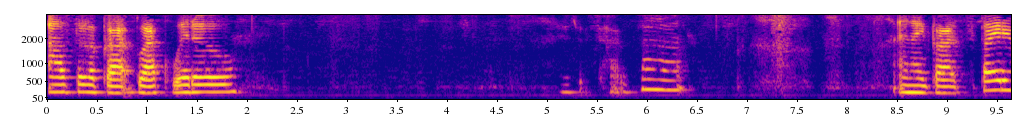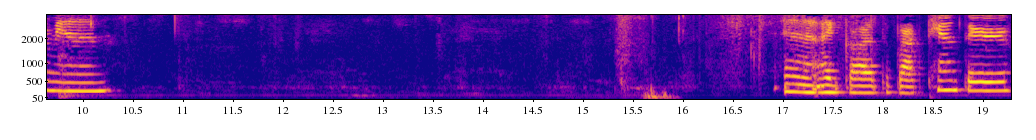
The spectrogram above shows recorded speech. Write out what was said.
I also have got Black Widow. I just have that. And I got Spider-Man. And I got the Black Panther.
